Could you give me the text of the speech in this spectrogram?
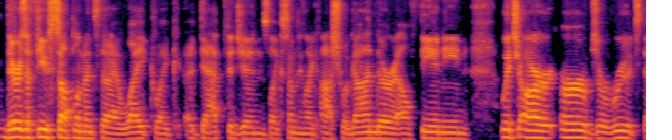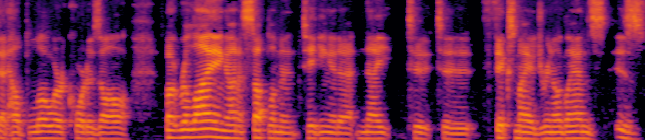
there's a few supplements that I like, like adaptogens, like something like ashwagandha or L-theanine, which are herbs or roots that help lower cortisol. But relying on a supplement, taking it at night to to fix my adrenal glands is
